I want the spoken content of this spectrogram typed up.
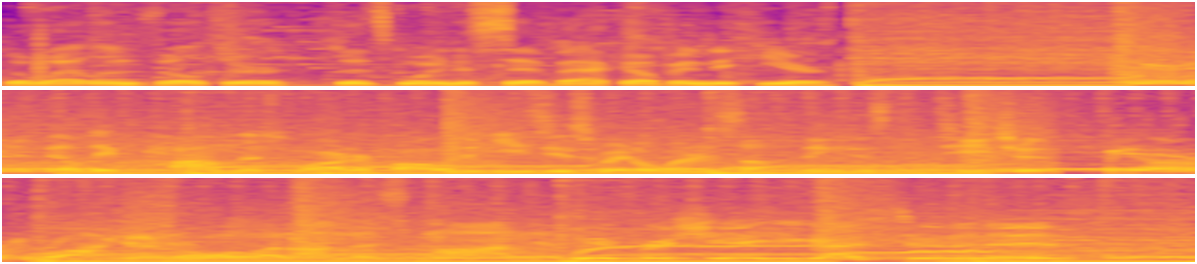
the wetland filter that's going to sit back up into here. We are going to build a pondless waterfall. The easiest way to learn something is to teach it. We are rocking and rolling on this pond. We appreciate you guys tuning in.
